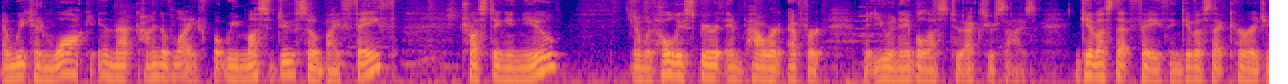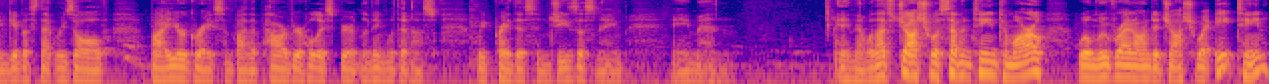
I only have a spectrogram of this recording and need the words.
and we can walk in that kind of life. But we must do so by faith, trusting in you, and with Holy Spirit empowered effort that you enable us to exercise. Give us that faith and give us that courage and give us that resolve by your grace and by the power of your Holy Spirit living within us. We pray this in Jesus' name. Amen. Amen. Well, that's Joshua 17. Tomorrow we'll move right on to Joshua 18.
